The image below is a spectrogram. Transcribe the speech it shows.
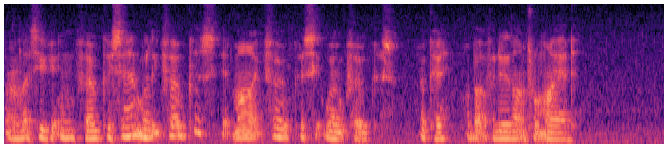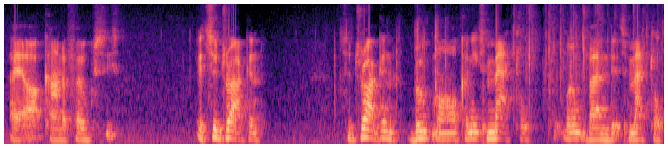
Unless you can focus in, will it focus? It might focus, it won't focus. Okay, what about if I do that in front of my head? It kind of focuses. It's a dragon. It's a dragon bookmark and it's metal. It won't bend, it's metal.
